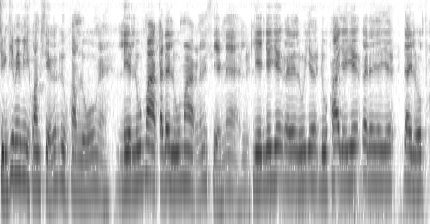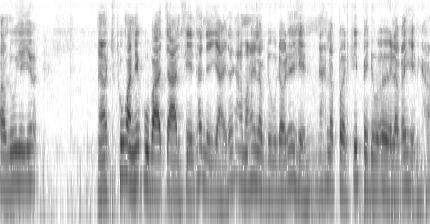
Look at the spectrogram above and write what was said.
สิ่งที่ไม่มีความเสี่ยงก็คือความรู้ไง เรียนรู้มากก็ได้รู้มากนะไม่เสี่ยงแน่ เรียนเยอะๆก็ได้รู้เยอะ ดูพระเยอะๆก็ได้เยอะๆ ได้รวมความรู้เยอะๆ นะทุกวันนี้ครูบาอาจารย์ซีนท่านใหญ่ๆท่านเอามาให้เราดูเราได้เห็นนะเราเปิดคลิปไปดูเออ เราก็เห็นเขา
